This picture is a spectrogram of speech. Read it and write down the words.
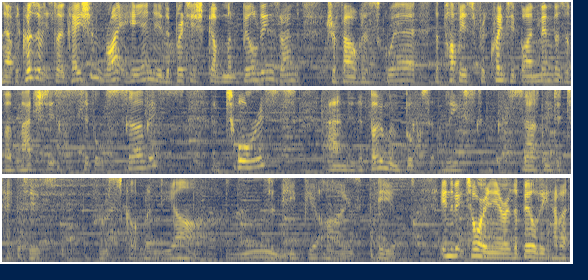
Now, because of its location, right here near the British government buildings and Trafalgar Square, the pub is frequented by members of Her Majesty's Civil Service and tourists, and in the Bowman books at least, certain detectives from Scotland Yard. So mm. keep your eyes peeled. In the Victorian era, the building had a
